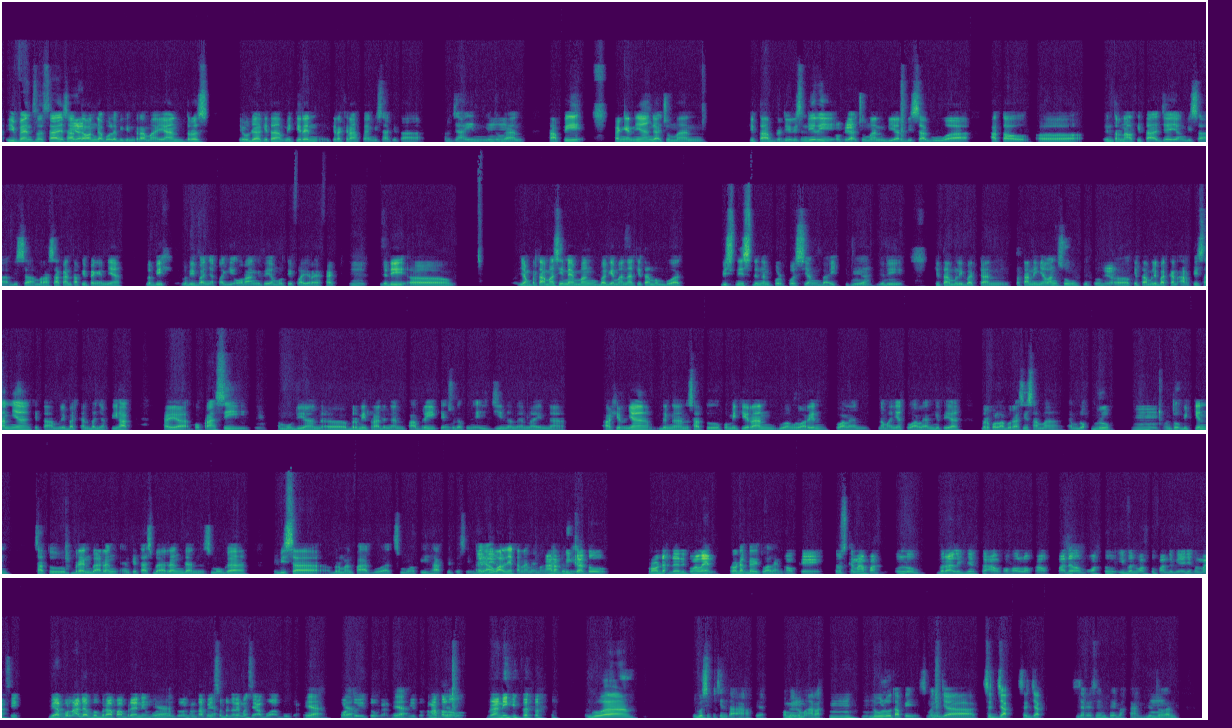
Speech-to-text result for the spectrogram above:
event selesai, iya. shutdown nggak yeah. boleh bikin keramaian. Terus ya udah kita mikirin kira-kira apa yang bisa kita kerjain gitu hmm. kan. Tapi pengennya nggak cuman kita berdiri sendiri, nggak okay. cuman biar bisa gua atau uh, internal kita aja yang bisa bisa merasakan tapi pengennya lebih lebih banyak lagi orang gitu ya multiplier effect. Hmm. Jadi eh, yang pertama sih memang bagaimana kita membuat bisnis dengan purpose yang baik gitu ya. Hmm. Jadi kita melibatkan petaninya langsung gitu. Yeah. Eh, kita melibatkan artisannya, kita melibatkan banyak pihak kayak koperasi, hmm. kemudian eh, bermitra dengan pabrik yang sudah punya izin dan lain-lain. Nah, akhirnya dengan satu pemikiran gua ngeluarin tualen namanya tualen gitu ya berkolaborasi sama M Block Group hmm. untuk bikin satu brand bareng entitas bareng dan semoga bisa bermanfaat buat semua pihak gitu sih. Jadi, awalnya karena memang Arabica tuh produk dari Tualen. Produk dari Tualen. Oke. Okay. Terus kenapa lu beralihnya ke alkohol lokal? Padahal waktu even waktu pandemi aja kan masih biarpun ada beberapa brand yang yeah. muncul kan tapi yeah. sebenarnya masih abu-abu kan yeah. waktu yeah. itu kan yeah. gitu kenapa yeah. lu berani gitu gua gue sih pecinta arak ya peminum hmm. arak hmm. Hmm. dulu tapi semenjak sejak sejak sejak SMP bahkan gitu hmm. gitu kan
